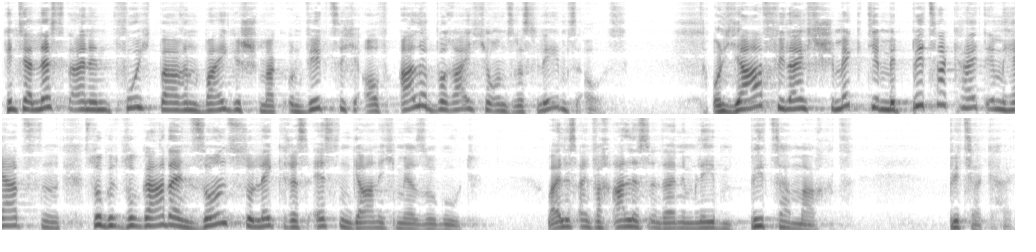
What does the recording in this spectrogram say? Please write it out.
hinterlässt einen furchtbaren Beigeschmack und wirkt sich auf alle Bereiche unseres Lebens aus. Und ja, vielleicht schmeckt dir mit Bitterkeit im Herzen sogar dein sonst so leckeres Essen gar nicht mehr so gut weil es einfach alles in deinem Leben bitter macht. Bitterkeit.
